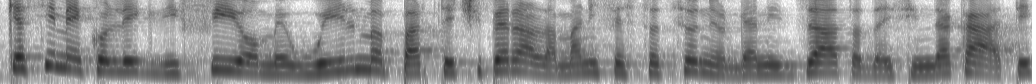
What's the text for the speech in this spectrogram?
che assieme ai colleghi di FIOM e WILM parteciperà alla manifestazione organizzata dai sindacati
